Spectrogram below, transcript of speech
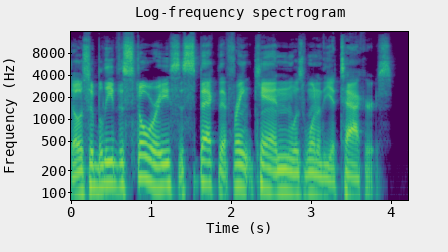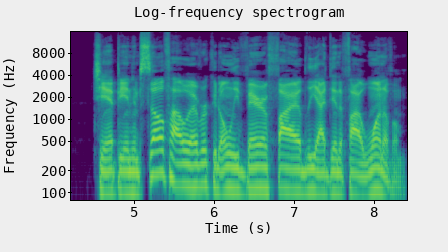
Those who believe the story suspect that Frank Canton was one of the attackers. Champion himself, however, could only verifiably identify one of them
